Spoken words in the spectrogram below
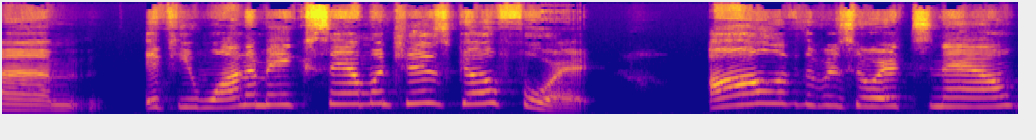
Um, if you want to make sandwiches, go for it. All of the resorts now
